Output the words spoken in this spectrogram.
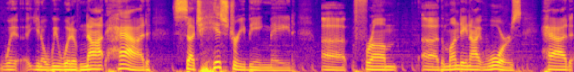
We, you know, we would have not had such history being made uh, from uh, the Monday Night Wars had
